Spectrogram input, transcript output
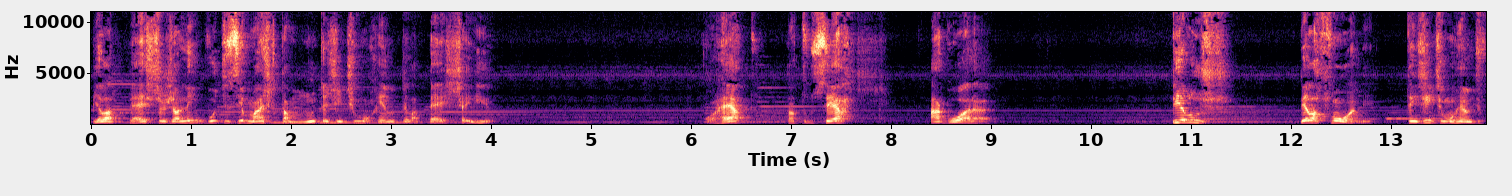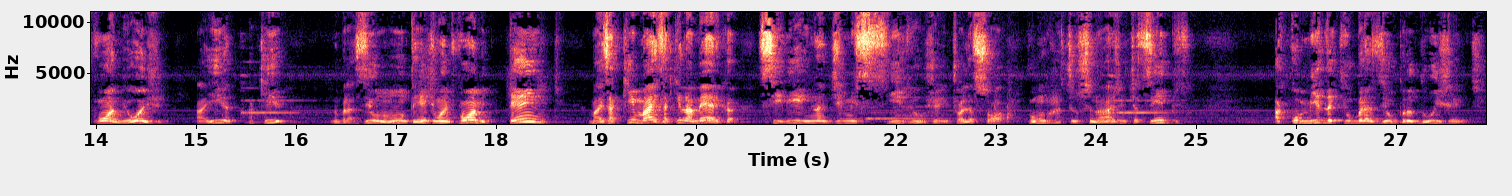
pela peste eu já nem vou dizer mais que está muita gente morrendo pela peste aí. Correto? Tá tudo certo? Agora, pelos pela fome. Tem gente morrendo de fome hoje aí, aqui? No Brasil, no mundo, tem gente morrendo de fome? Tem! Mas aqui, mais aqui na América, seria inadmissível, gente. Olha só, vamos raciocinar, gente. É simples. A comida que o Brasil produz, gente.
